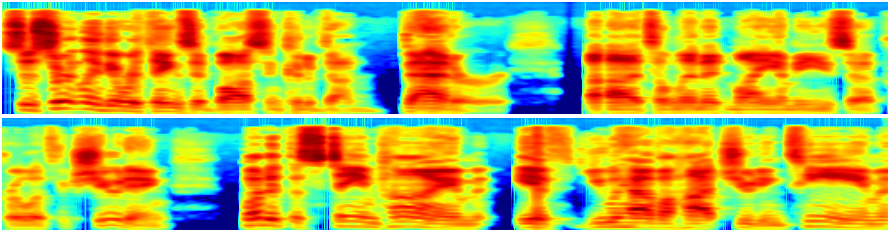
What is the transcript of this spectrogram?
So certainly there were things that Boston could have done better uh, to limit Miami's uh, prolific shooting. But at the same time, if you have a hot shooting team,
